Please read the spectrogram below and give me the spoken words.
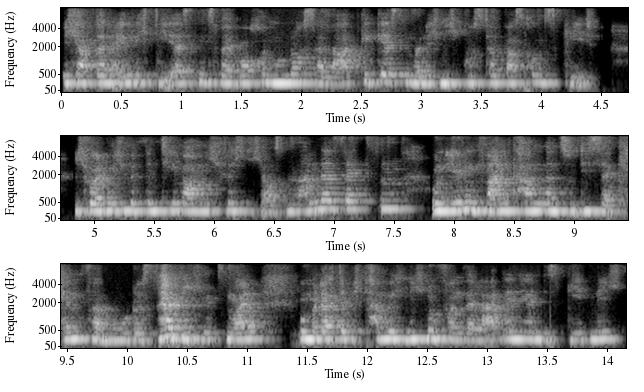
Ich habe dann eigentlich die ersten zwei Wochen nur noch Salat gegessen, weil ich nicht gewusst habe, was sonst geht. Ich wollte mich mit dem Thema auch nicht richtig auseinandersetzen. Und irgendwann kam dann so dieser Kämpfermodus, sage ich jetzt mal, wo man dachte, ich kann mich nicht nur von Salat ernähren, das geht nicht.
